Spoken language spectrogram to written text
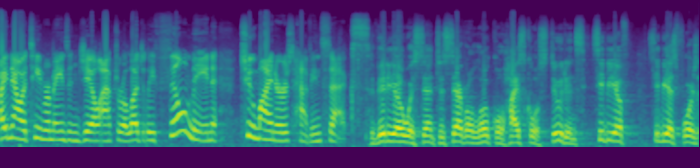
Right now, a teen remains in jail after allegedly filming two minors having sex. The video was sent to several local high school students. CBF, CBS 4's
